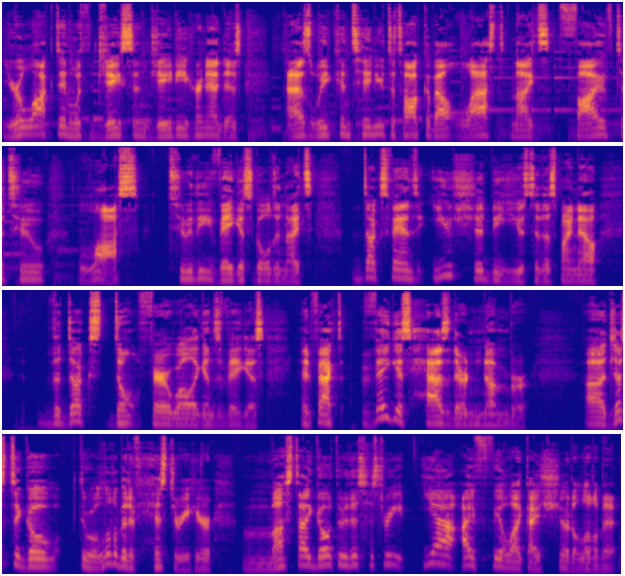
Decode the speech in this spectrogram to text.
You're locked in with Jason JD Hernandez as we continue to talk about last night's 5 to 2 loss to the Vegas Golden Knights. Ducks fans, you should be used to this by now. The Ducks don't fare well against Vegas. In fact, Vegas has their number. Uh, just to go through a little bit of history here, must I go through this history? Yeah, I feel like I should a little bit.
